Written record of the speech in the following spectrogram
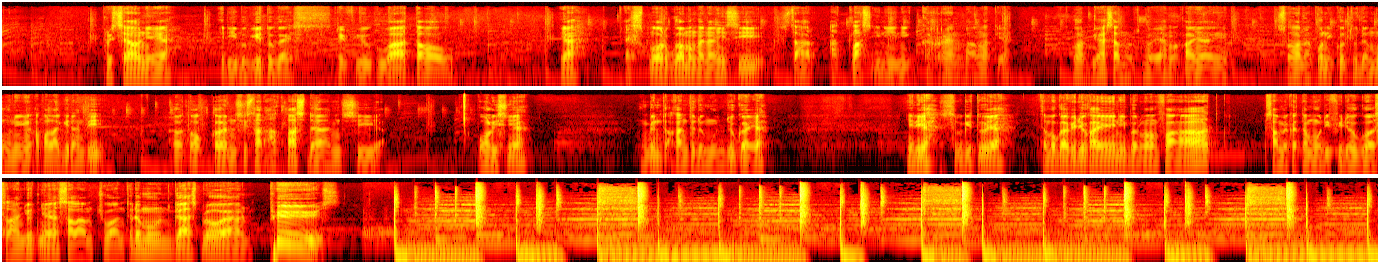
presale-nya ya. Jadi begitu guys review gua atau ya explore gua mengenai si Star Atlas ini. Ini keren banget ya. Luar biasa menurut gue ya. Makanya ini soalnya pun ikut to the moon nih. Apalagi nanti uh, token si Star Atlas dan si polisnya mungkin akan to the moon juga ya. Jadi ya sebegitu ya. Semoga video kali ini bermanfaat. Sampai ketemu di video gue selanjutnya. Salam cuan to the moon gas bro and peace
